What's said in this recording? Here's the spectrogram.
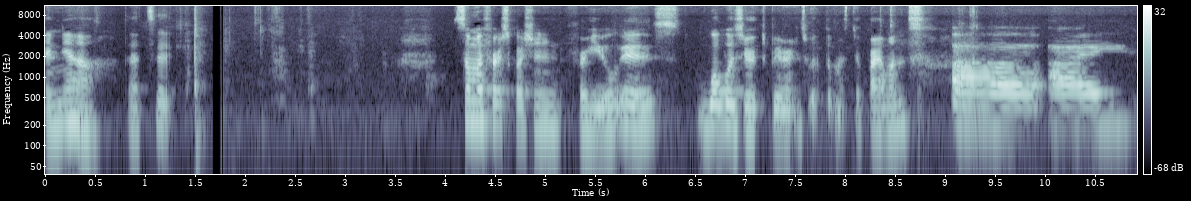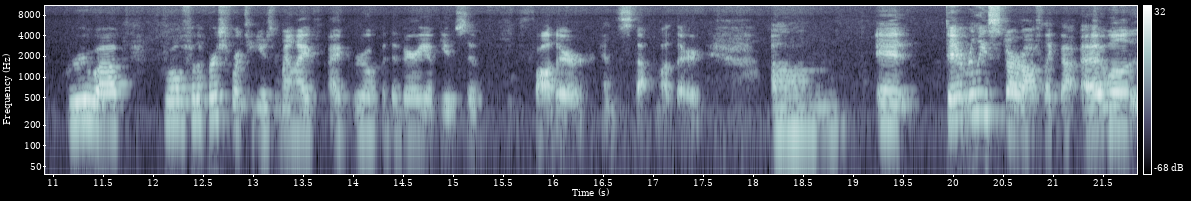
And yeah, that's it. So my first question for you is what was your experience with domestic violence? uh, I grew up, well, for the first 14 years of my life, I grew up with a very abusive father and stepmother. Um, it didn't really start off like that. Uh, well,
